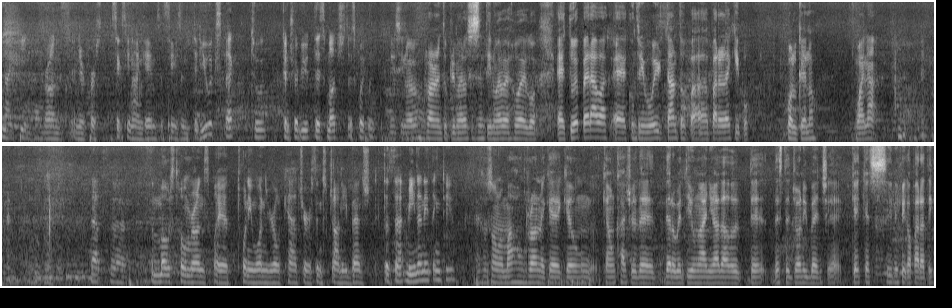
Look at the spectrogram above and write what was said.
19 home runs in your first 69 games this season. Did you expect to contribute this much this quickly? 19 honrones en tus primeros 69 juegos. Eh, ¿Tú esperabas eh, contribuir tanto pa- para el equipo? ¿Por qué no? Why not? That's uh, the most home runs by a 21-year-old catcher since Johnny Bench. Does that mean anything to you? Esos son los más honrones que, que, un, que un catcher de, de los 21 años ha dado de, desde Johnny Bench. ¿Qué, ¿Qué significa para ti?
